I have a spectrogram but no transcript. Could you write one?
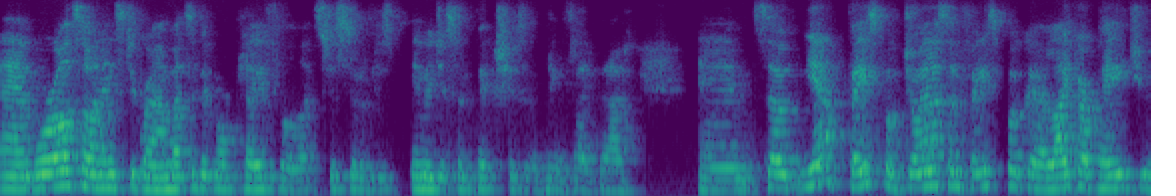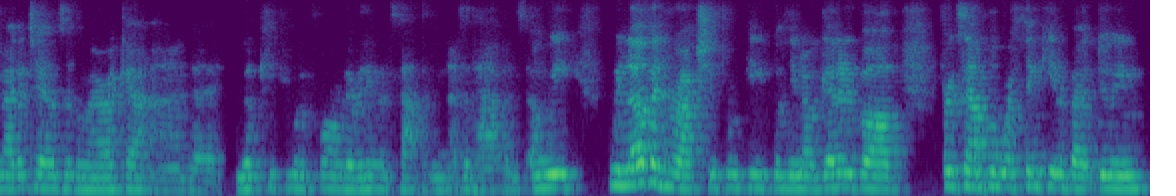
And we're also on Instagram. That's a bit more playful. That's just sort of just images and pictures and things like that. Um, so yeah, Facebook, join us on Facebook, uh, like our page, United Tales of America, and uh, we'll keep you informed everything that's happening as it happens. And we we love interaction from people, you know, get involved. For example, we're thinking about doing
